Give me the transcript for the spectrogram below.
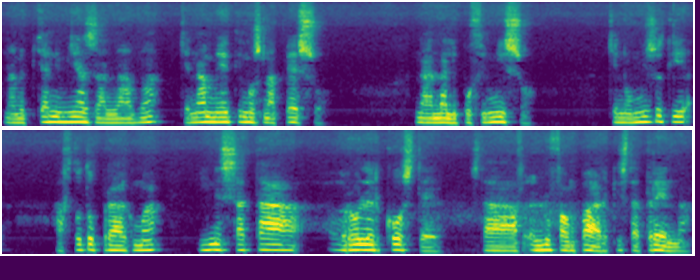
να με πιάνει μία ζαλάδα και να είμαι έτοιμος να πέσω, να αναλυποθυμήσω. Και νομίζω ότι αυτό το πράγμα είναι σαν τα roller coaster στα Lufan Park ή στα τρένα.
